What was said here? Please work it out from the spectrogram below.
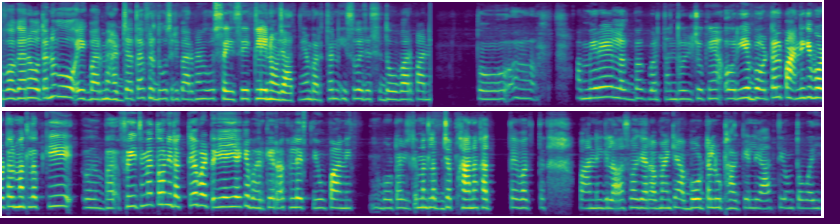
वगैरह होता है ना, वो एक बार में हट जाता है, फिर दूसरी बार में वो सही से क्लीन हो जाते हैं बर्तन, इस वजह से दो बार पानी। तो अब मेरे लगभग बर्तन धुल चुके हैं और ये बॉटल पानी की बॉटल मतलब कि फ्रिज में तो नहीं रखते, बट यही है कि भर के रख लेती हूँ पानी बॉटल के। मतलब जब खाना खाते वक्त पानी गिलास वगैरह मैं क्या बोतल उठा के ले आती हूँ तो वही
